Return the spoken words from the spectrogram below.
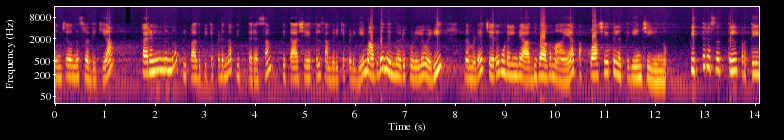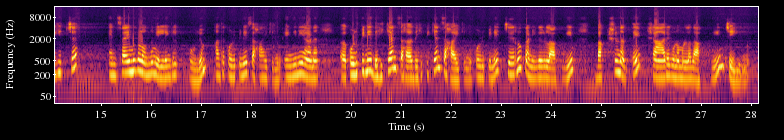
അഞ്ച് ഒന്ന് ശ്രദ്ധിക്കുക. കരളിൽ നിന്ന് ഉൽപ്പാദിപ്പിക്കപ്പെടുന്ന പിത്തരസം പിത്താശയത്തിൽ സംഭരിക്കപ്പെടുകയും അവിടെ നിന്ന് ഒരു കുഴൽ വഴി നമ്മുടെ ചെറുകുടലിന്റെ ആദ്യഭാഗമായ പക്വാശയത്തിലെത്തുകയും ചെയ്യുന്നു. പിത്തരസത്തിൽ പ്രത്യേകിച്ച് എൻസൈമുകളൊന്നും ഇല്ലെങ്കിൽ പോലും അത് കൊഴുപ്പിനെ സഹായിക്കുന്നു. എങ്ങനെയാണ് കൊഴുപ്പിനെ ദഹിക്കാൻ സഹ ദഹിപ്പിക്കാൻ സഹായിക്കുന്നു. കൊഴുപ്പിനെ ചെറു കണികകളാക്കുകയും ഭക്ഷണത്തെ ക്ഷാരഗുണമുള്ളതാക്കുകയും ചെയ്യുന്നു.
